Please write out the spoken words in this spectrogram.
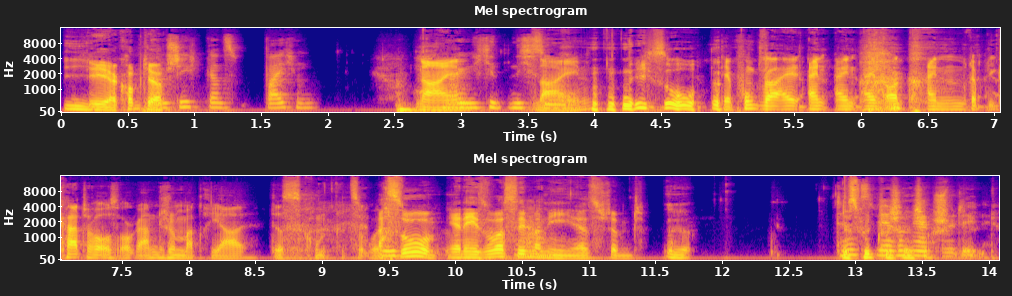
Ja, ja, kommt ja. Der Bestimmt ganz weich und Nein. eigentlich nicht so. Nein. nicht so. Der Punkt war ein, ein, ein, ein, ein Replikator aus organischem Material. Das kommt mit zurück. Ach so, ja, nee, sowas sehen wir Ja. nie, ja, das stimmt. Das, Das, wird wäre wahrscheinlich auch merkwürdig. schwierig.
